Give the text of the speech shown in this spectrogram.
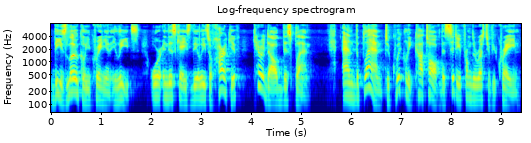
these local Ukrainian elites, or in this case the elites of Kharkiv, carried out this plan. And the plan to quickly cut off the city from the rest of Ukraine,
